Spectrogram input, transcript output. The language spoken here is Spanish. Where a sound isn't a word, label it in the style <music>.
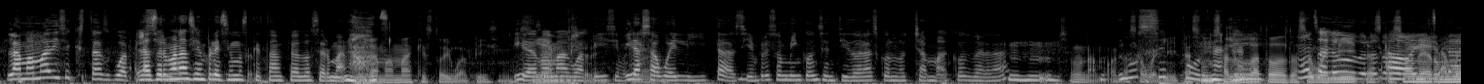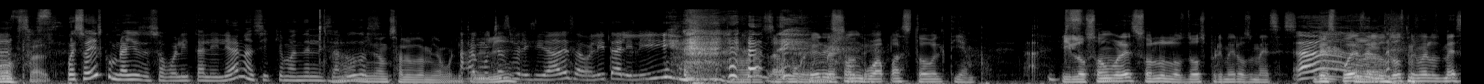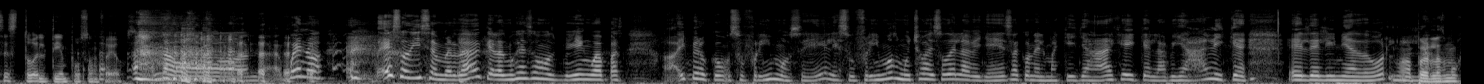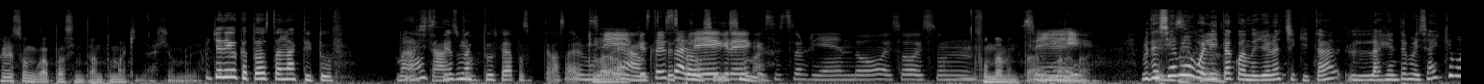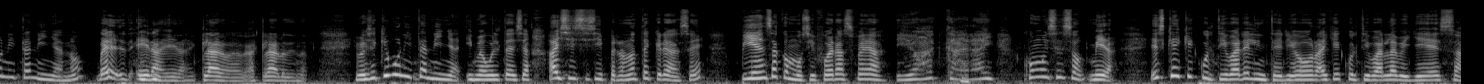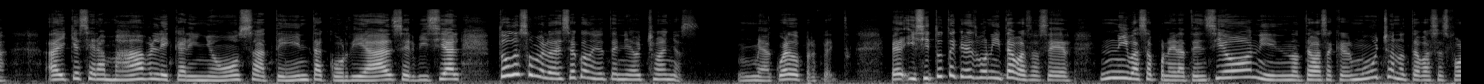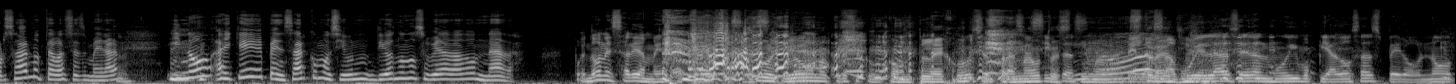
La mamá dice que estás guapísimo. Las hermanas siempre decimos que están feos los hermanos. Y la mamá que estoy guapísimo. Y la mamá guapísima. Y las abuelitas, siempre son bien consentidoras con los chamacos, ¿verdad? Son un amor No las abuelitas. Un saludo a todas las Un saludo, abuelitas las que son abuelitas. hermosas. Pues hoy es cumpleaños de su abuelita Liliana, así que mándenle Ah, saludos. mira, un saludo a mi abuelita Ay, Lili. muchas felicidades, abuelita Lili. Las mujeres son guapas todo el tiempo. Y los hombres solo los dos primeros meses. Ah. Después de los dos primeros meses, todo el tiempo son feos. <laughs> No, no. bueno, eso dicen, ¿verdad? Que las mujeres somos bien guapas. Ay, pero como sufrimos, ¿eh? Le sufrimos mucho a eso de la belleza con el maquillaje y que el labial y que el delineador. No, pero las mujeres son guapas sin tanto maquillaje, hombre. Yo digo que todo está en la actitud. Ah, ¿no? Si tienes una actitud fea, pues te vas a ver muy Claro. Sí, fea, que estés estés alegre, que estés sonriendo, eso es un... Fundamental. Sí. para- Me decía Sí, mi sí. abuelita cuando yo era chiquita, la gente me dice, ay, qué bonita niña, ¿no? Era, era, claro, claro. de una vez. Y me decía, qué bonita niña. Y mi abuelita decía, ay, sí, sí, sí, pero no te creas, ¿eh? Piensa como si fueras fea. Y yo, ay, caray, ¿cómo es eso? Mira, es que hay que cultivar el interior, hay que cultivar la belleza, hay que ser amable, cariñosa, atenta, cordial, servicial. Todo eso me lo decía cuando yo tenía ocho años. Me acuerdo perfecto. Pero, y si tú te crees bonita, vas a hacer, ni vas a poner atención, y no te vas a creer mucho, no te vas a esforzar, no te vas a esmerar. Mm. Y no, <laughs> hay que pensar como si un Dios no nos hubiera dado nada. Pues no necesariamente. <laughs> Luego uno crece con complejos, con de las abuelas eran muy piadosas, pero no,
